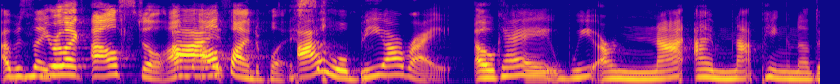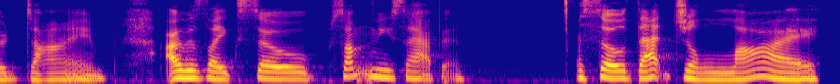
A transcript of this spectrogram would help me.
I was like, You're like, I'll still, I'll, I'll find a place. I will be all right. Okay. We are not, I'm not paying another dime. I was like, so something needs to happen. So that July,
